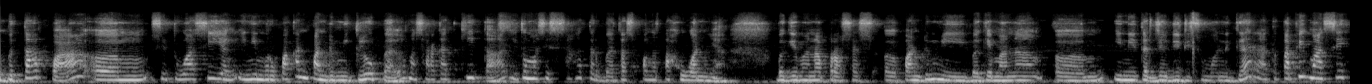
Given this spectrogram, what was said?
uh, betapa um, situasi yang ini merupakan pandemi global, masyarakat kita itu masih sangat terbatas pengetahuannya. Bagaimana proses uh, pandemi, bagaimana um, ini terjadi terjadi di semua negara, tetapi masih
